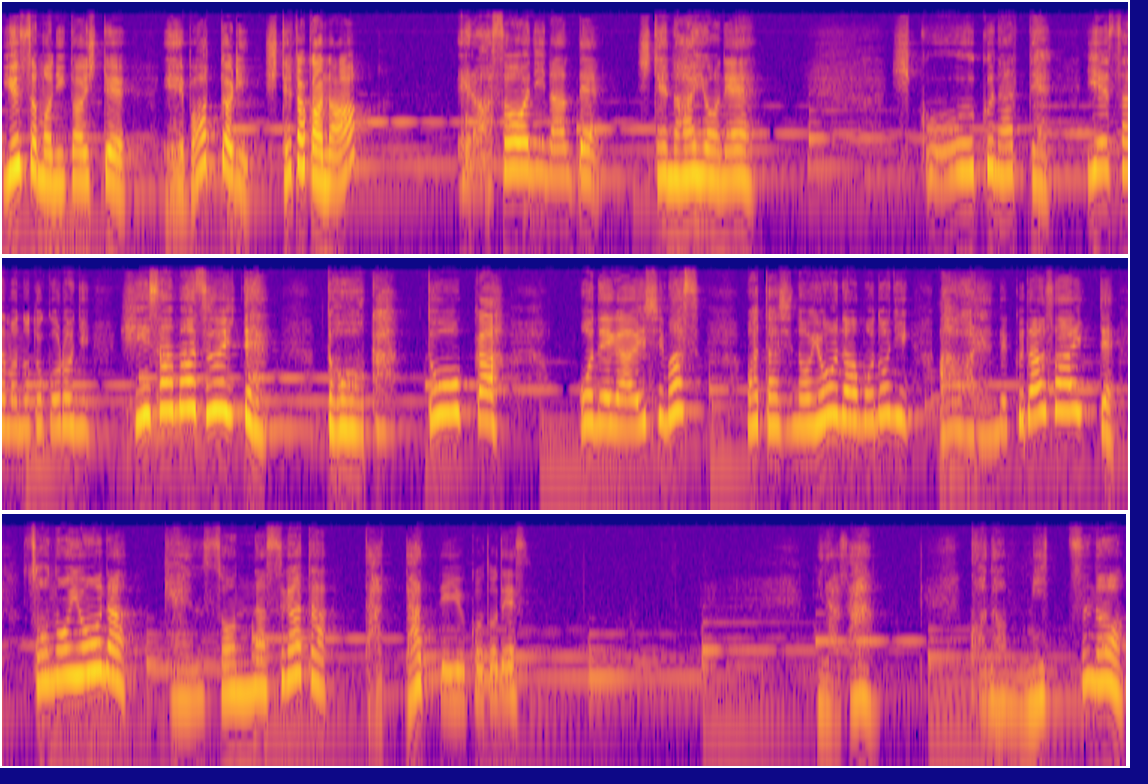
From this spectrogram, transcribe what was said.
イエス様に対してえばったりしてたかな？偉そうになんてしてないよね。低くなってイエス様のところにひざまずいてどうかどうかお願いします。私のようなものに憐れんでくださいってそのような謙遜な姿だったっていうことです。皆さんこの3つの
